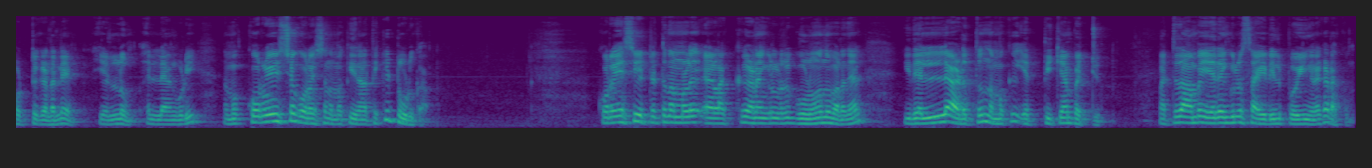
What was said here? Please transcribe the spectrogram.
പൊട്ടുകടലയും എള്ളും എല്ലാം കൂടി നമുക്ക് കുറേശ്ശെ കുറേശ്ശെ നമുക്ക് ഇതിനകത്തേക്ക് ഇട്ട് കൊടുക്കാം. കുറേശ്ശെ ഇട്ടിട്ട് നമ്മൾ ഇളക്കുകയാണെങ്കിലൊരു ഗുണമെന്ന് പറഞ്ഞാൽ ഇതെല്ലായിടത്തും നമുക്ക് എത്തിക്കാൻ പറ്റും. മറ്റേതാകുമ്പോൾ ഏതെങ്കിലും സൈഡിൽ പോയി ഇങ്ങനെ കിടക്കും.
